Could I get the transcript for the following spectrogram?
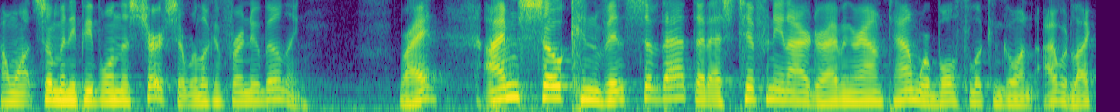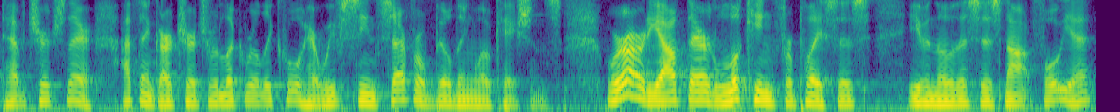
I want so many people in this church that we're looking for a new building right? I'm so convinced of that that as Tiffany and I are driving around town, we're both looking, going, I would like to have a church there. I think our church would look really cool here. We've seen several building locations. We're already out there looking for places, even though this is not full yet.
